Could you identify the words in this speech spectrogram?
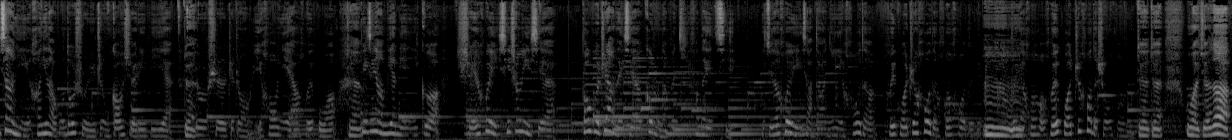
像你和你老公都属于这种高学历毕业，对，就是这种以后你也要回国，对，毕竟要面临一个谁会牺牲一些，包括这样的一些各种的问题放在一起，你觉得会影响到你以后的回国之后的婚后的这个，嗯，不是婚后回国之后的生活吗？对对，我觉得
